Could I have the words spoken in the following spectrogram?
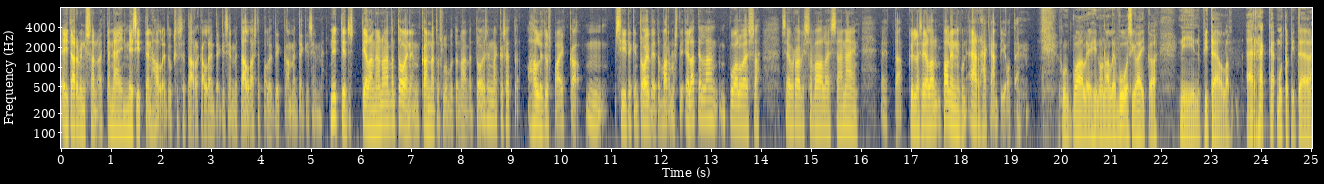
Ei tarvinnut sanoa, että näin me sitten hallituksessa tarkalleen tekisimme, tällaista politiikkaa me tekisimme. Nyt tietysti tilanne on aivan toinen, kannatusluvut on aivan toisen näköiset. Hallituspaikka, mm, siitäkin toiveita varmasti elätellään puolueessa seuraavissa vaaleissa ja näin, että kyllä siellä on paljon niin kuin ärhäkämpi ote kun vaaleihin on alle vuosi aikaa, niin pitää olla ärhäkkä, mutta pitää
